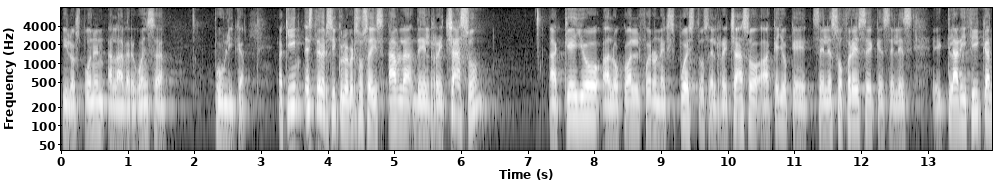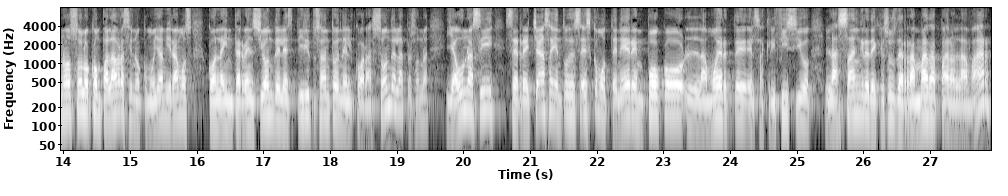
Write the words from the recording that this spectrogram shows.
y lo exponen a la vergüenza pública. Aquí este versículo, el verso 6, habla del rechazo aquello a lo cual fueron expuestos, el rechazo, aquello que se les ofrece, que se les eh, clarifica, no solo con palabras, sino como ya miramos, con la intervención del Espíritu Santo en el corazón de la persona, y aún así se rechaza y entonces es como tener en poco la muerte, el sacrificio, la sangre de Jesús derramada para lavar,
